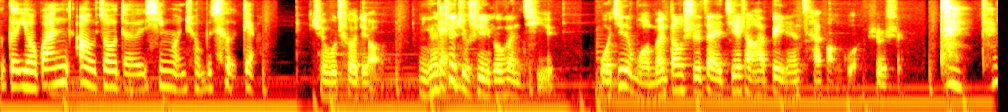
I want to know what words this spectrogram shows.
那个有关澳洲的新闻全部撤掉，全部撤掉。你看，这就是一个问题。我记得我们当时在街上还被人采访过，是不是？对对，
